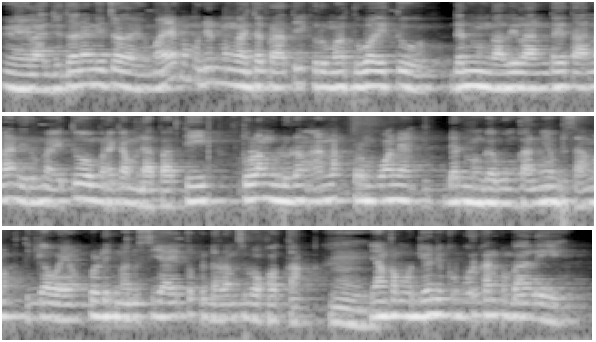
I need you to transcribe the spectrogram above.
Nih lanjutannya nih coy. Maya kemudian mengajak Rati ke rumah tua itu dan menggali lantai tanah di rumah itu. Mereka mendapati tulang belulang anak perempuannya dan menggabungkannya bersama ketiga wayang kulit manusia itu ke dalam sebuah kotak yang kemudian dikuburkan kembali.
